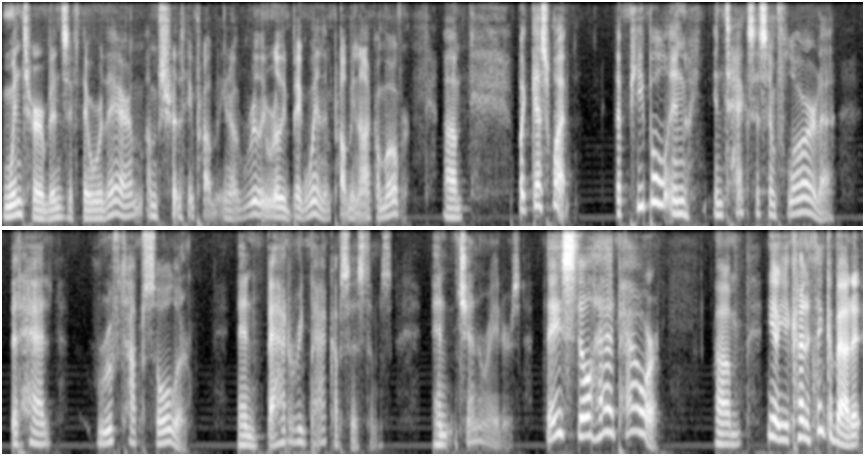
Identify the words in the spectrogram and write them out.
wind turbines if they were there. I'm, I'm sure they probably you know really really big wind and probably knock them over. Um, but guess what? The people in in Texas and Florida that had rooftop solar and battery backup systems and generators, they still had power. Um, you know, you kind of think about it.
